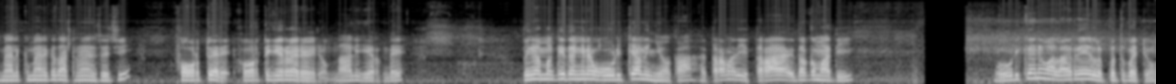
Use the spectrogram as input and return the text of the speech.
മേലക്ക് മേലക്ക് തട്ടുന്നതനുസരിച്ച് ഫോർത്ത് വരെ ഫോർത്ത് ഗിയർ വരെ വരും നാല് ഗിയറിന്റെ പിന്നെ നമുക്ക് ഇതെങ്ങനെ ഓടിക്കാൻ നീങ്ങി നോക്കാം. എത്ര മതി ഇത്ര ഇതൊക്കെ മതി. ഓടിക്കാൻ വളരെ എളുപ്പത്തിൽ പറ്റും.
